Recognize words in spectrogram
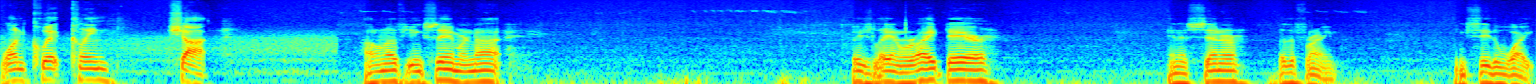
One quick, clean shot. I don't know if you can see him or not. But he's laying right there in the center of the frame. You can see the white.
